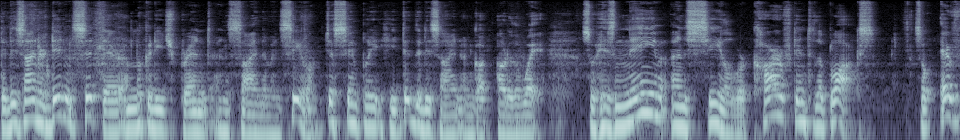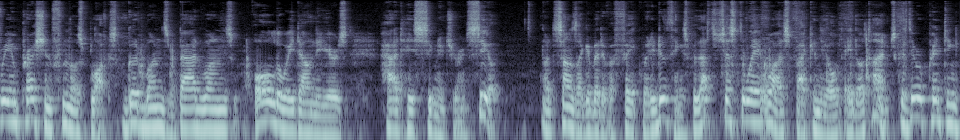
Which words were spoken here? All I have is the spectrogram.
The designer didn't sit there and look at each print and sign them and seal them. Just simply, he did the design and got out of the way. So his name and seal were carved into the blocks so every impression from those blocks, good ones, bad ones, all the way down the years, had his signature and seal. Now it sounds like a bit of a fake way to do things, but that's just the way it was back in the old Edo times, because they were printing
